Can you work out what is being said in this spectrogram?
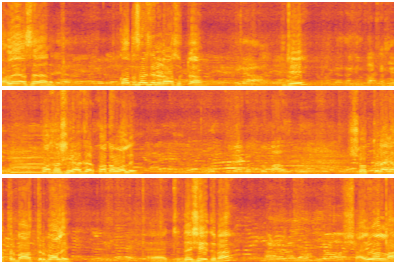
ভালোই আছেন। কত চাইছেন এটা বাছুরটা? জি? পঁচাশি হাজার কত বলে? সত্তর একাত্তর বাহাত্তর বলে। আচ্ছা দেশি তো না? সাইওয়াল না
